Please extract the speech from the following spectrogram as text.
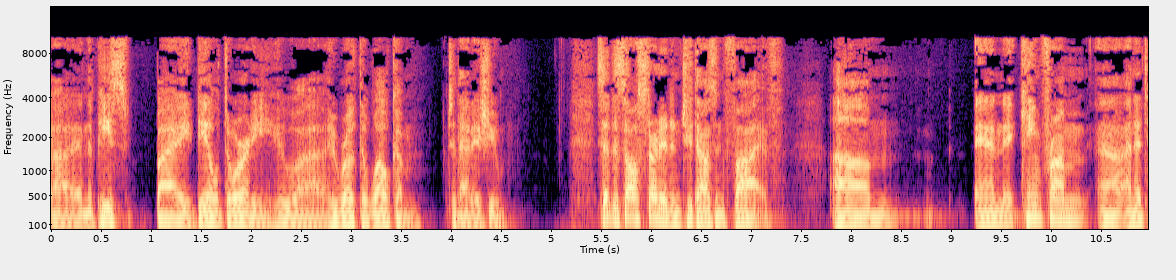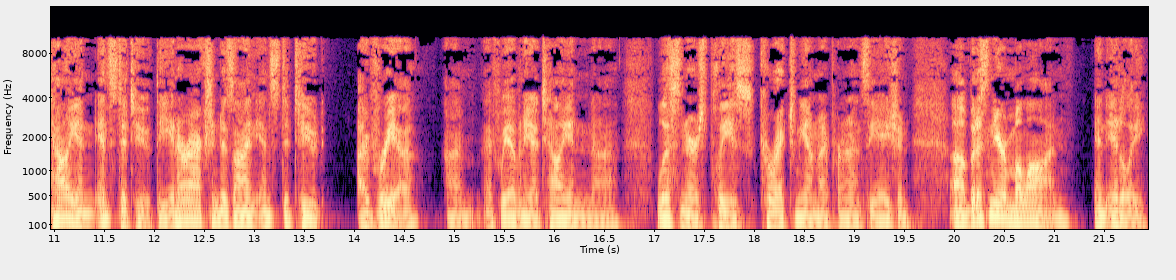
uh, and the piece by Dale Dougherty, who uh, who wrote the welcome to that issue, said this all started in 2005. Um, and it came from uh, an Italian institute, the Interaction Design Institute Ivrea. Um, if we have any Italian uh, listeners, please correct me on my pronunciation. Uh, but it's near Milan in Italy.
